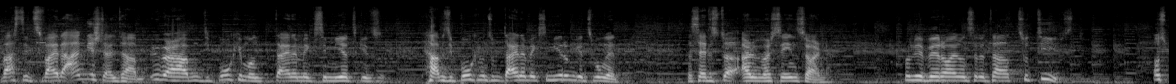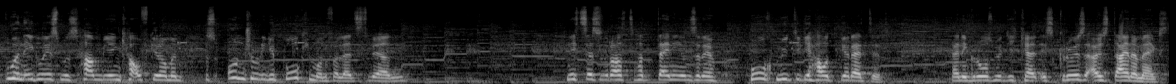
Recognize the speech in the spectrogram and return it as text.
was die zwei da angestellt haben. Überall haben die Pokémon Dynamaximiert, haben sie Pokémon zum Dynamaximierung gezwungen. Das hättest du alle sehen sollen. Und wir bereuen unsere Tat zutiefst. Aus puren Egoismus haben wir in Kauf genommen, dass unschuldige Pokémon verletzt werden. Nichtsdestotrotz hat Danny unsere hochmütige Haut gerettet. Deine Großmütigkeit ist größer als Dynamax.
